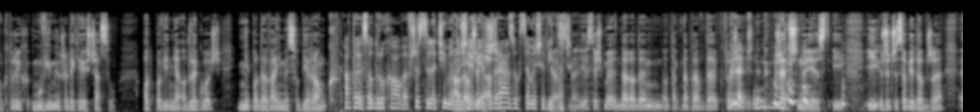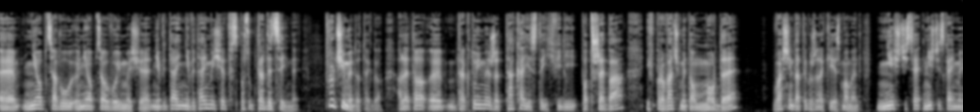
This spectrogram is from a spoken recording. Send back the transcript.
o których mówimy już od jakiegoś czasu odpowiednia odległość, nie podawajmy sobie rąk. A to jest odruchowe, wszyscy lecimy do siebie, oczywiście. od razu chcemy się witać. Jasne. Jesteśmy narodem no, tak naprawdę, który grzecznym. grzeczny jest i, i życzy sobie dobrze. E, nie, obcawu, nie obcałowujmy się, nie, wytaj, nie wytajmy się w sposób tradycyjny. Wrócimy do tego, ale to y, traktujmy, że taka jest w tej chwili potrzeba i wprowadźmy tą modę, Właśnie dlatego, że taki jest moment. Nie, nie ściskajmy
